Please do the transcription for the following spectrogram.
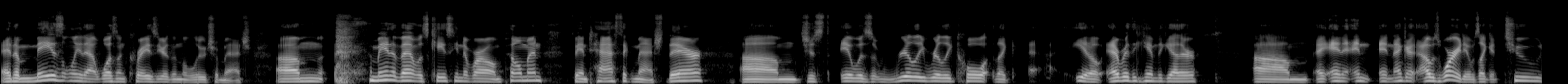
And amazingly, that wasn't crazier than the Lucha match. Um, main event was Casey Navarro and Pillman. Fantastic match there. Um, just it was really really cool. Like uh, you know everything came together. Um, and and and I, got, I was worried. It was like a two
